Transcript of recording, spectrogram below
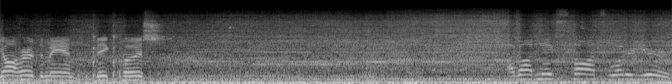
Y'all heard the man, big push. I got Nick's thoughts, what are yours?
